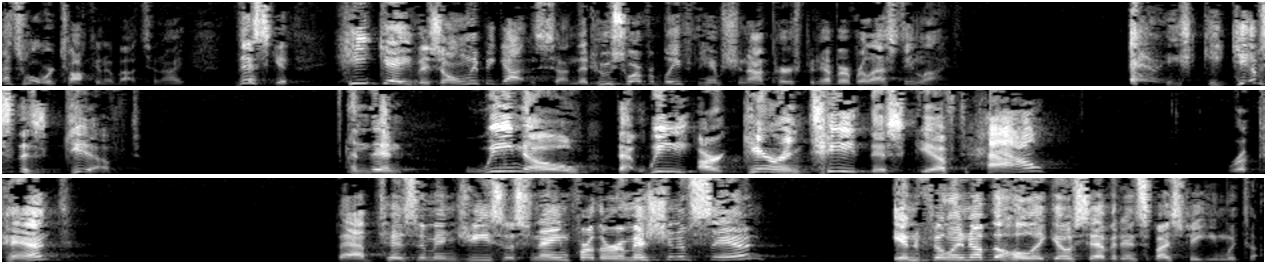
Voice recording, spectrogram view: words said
That's what we're talking about tonight. This gift, He gave His only begotten Son that whosoever believes in Him should not perish but have everlasting life. he gives this gift. And then we know that we are guaranteed this gift. How? Repent. Baptism in Jesus' name for the remission of sin. Infilling of the Holy Ghost evidenced by speaking with tongues.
